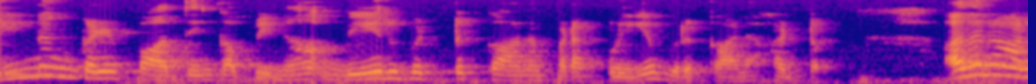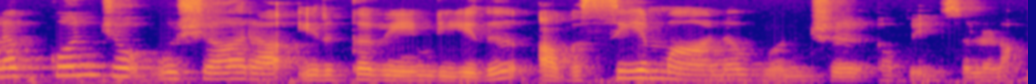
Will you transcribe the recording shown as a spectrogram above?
எண்ணங்கள் பார்த்தீங்க அப்படின்னா வேறுபட்டு காணப்படக்கூடிய ஒரு காலகட்டம். அதனால் கொஞ்சம் உஷாராக இருக்க வேண்டியது அவசியமான ஒன்று அப்படின்னு சொல்லலாம்.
